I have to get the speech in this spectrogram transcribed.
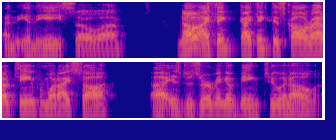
and in the east. So um, no, I think I think this Colorado team, from what I saw, uh, is deserving of being two and zero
